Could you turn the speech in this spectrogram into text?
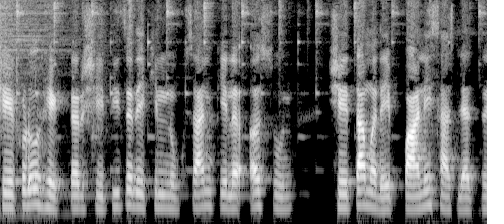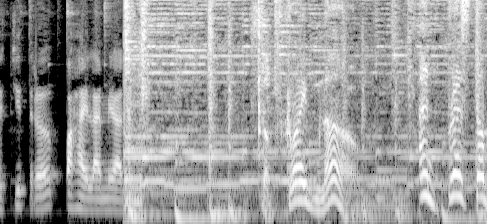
शेकडो हेक्टर शेतीचं देखील नुकसान केलं असून शेतामध्ये पाणी साचल्याचं चित्र पाहायला मिळालं. Subscribe now and press the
